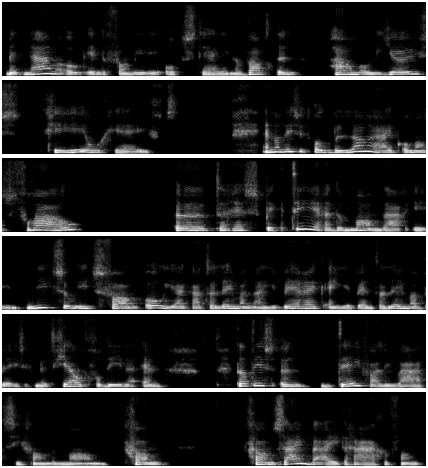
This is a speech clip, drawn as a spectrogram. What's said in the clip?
met name ook in de familieopstellingen, wat een harmonieus geheel geeft. En dan is het ook belangrijk om als vrouw uh, te respecteren, de man daarin. Niet zoiets van, oh jij gaat alleen maar naar je werk en je bent alleen maar bezig met geld verdienen. En dat is een devaluatie van de man, van, van zijn bijdrage, van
